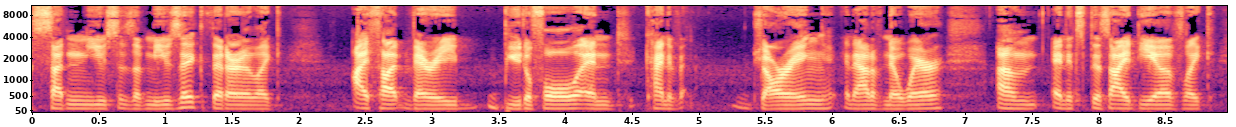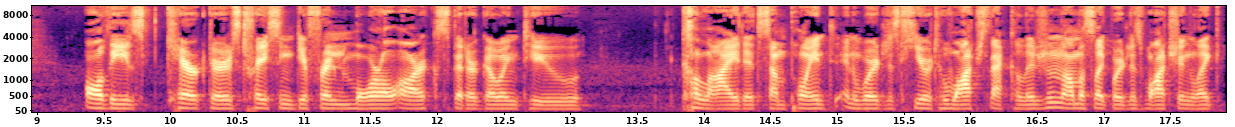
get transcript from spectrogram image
sudden uses of music that are like I thought very beautiful and kind of jarring and out of nowhere. Um, and it's this idea of like all these characters tracing different moral arcs that are going to collide at some point, and we're just here to watch that collision, almost like we're just watching like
